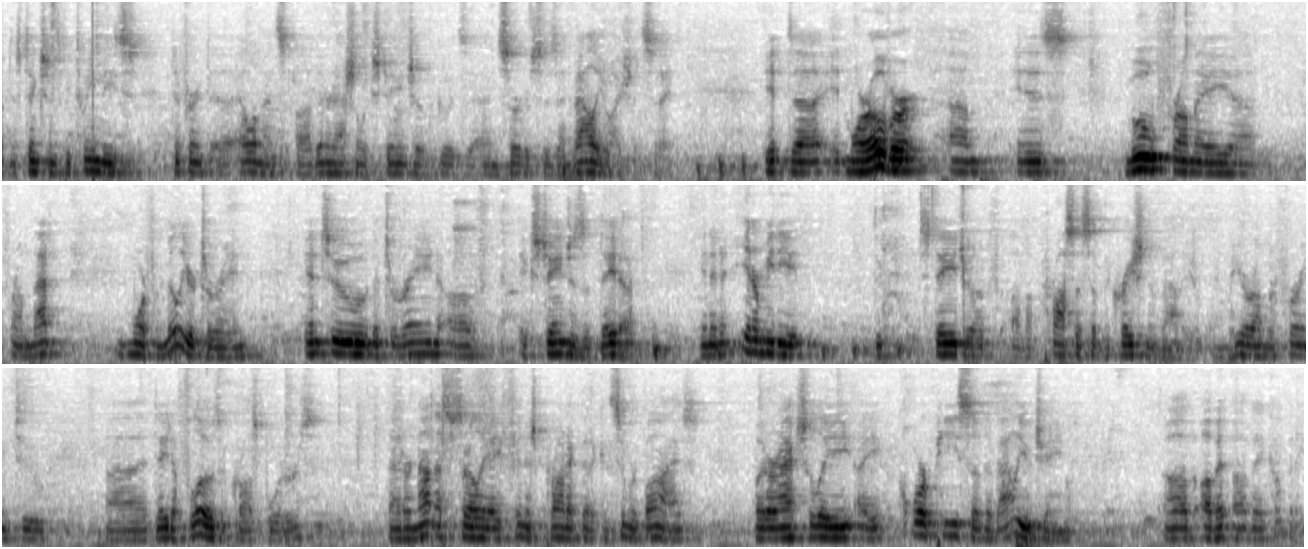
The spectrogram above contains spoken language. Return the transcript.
of distinctions between these different uh, elements of international exchange of goods and services and value, I should say. It, uh, it moreover, um, is move from a uh, from that more familiar terrain into the terrain of exchanges of data in an intermediate stage of, of a process of the creation of value. And here I'm referring to uh, data flows across borders that are not necessarily a finished product that a consumer buys, but are actually a core piece of the value chain of, of, it, of a company.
